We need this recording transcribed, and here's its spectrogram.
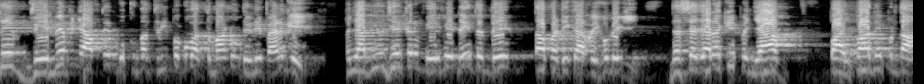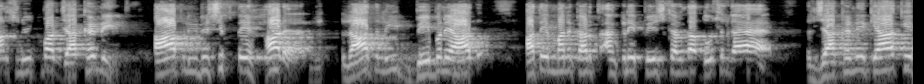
ਦੇ ਵੇਰਵੇ ਪੰਜਾਬ ਦੇ ਮੁੱਖ ਮੰਤਰੀ ਭਗਵੰਤ ਮਾਨ ਨੂੰ ਦੇਣੇ ਪੈਣਗੇ। ਪੰਜਾਬੀਓ, ਜੇਕਰ ਵੇਰਵੇ ਨਹੀਂ ਦਿੰਦੇ, ਤਾਂ ਵੱਡੀ ਕਾਰਵਾਈ ਹੋਵੇਗੀ। ਦੱਸਿਆ ਜਾ ਰਿਹਾ ਕਿ ਪੰਜਾਬ ਭਾਜਪਾ ਦੇ ਪ੍ਰਧਾਨ ਸੁਨੀਲ ਕੁਮਾਰ ਜਾਖੜ ਨੇ ਆਪ ਲੀਡਰਸ਼ਿਪ ਤੇ ਹੜ ਰਾਤ ਲਈ ਬੇਬੁਨਿਆਦ ਅਤੇ ਮਨਕੜਤ ਅੰਕੜੇ ਪੇਸ਼ ਕਰਨ ਦਾ ਦੋਸ਼ ਲਗਾਇਆ ਹੈ। ਜਾਖੜ ਨੇ ਕਿਹਾ ਕਿ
